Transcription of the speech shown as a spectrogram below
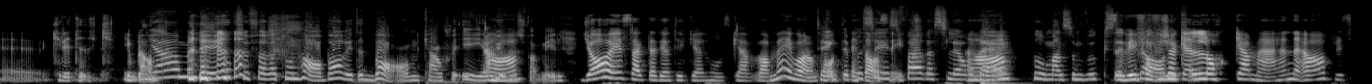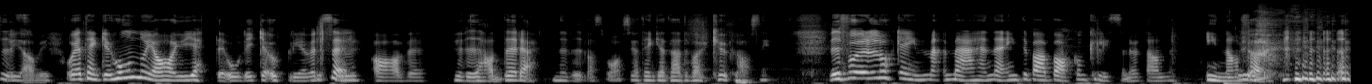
eh, kritik ibland. Ja, men det är också för att hon har varit ett barn kanske i en Ja. bonusfamilj. Jag har ju sagt att jag tycker att hon ska vara med i våran podd Tänkte ett precis avsnitt. föreslå Ja. det. Hur man som vuxen Så vi får idag försöka liksom- locka med henne. Ja, Det precis. gör vi. Och jag tänker hon och jag har ju jätteolika upplevelser Mm. av hur vi hade det när vi var små. Så jag tänker att det hade varit kul avsnitt. Vi får locka in med, med henne, inte bara bakom kulisserna utan innanför.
